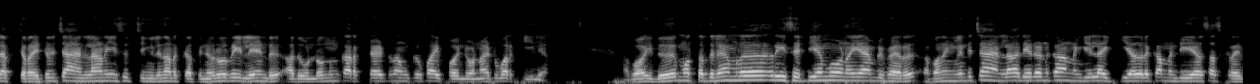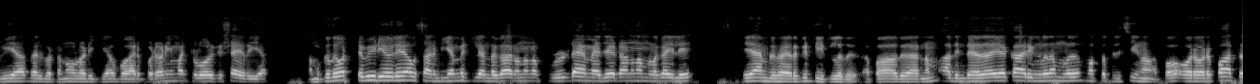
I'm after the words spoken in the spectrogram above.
ലെഫ്റ്റ് റൈറ്റ് ഒരു ചാനലാണ് ഈ സ്വിച്ചിങ്ങിൽ നടക്കുക. പിന്നെ ഒരു റിലേ ഉണ്ട്. അതുകൊണ്ടൊന്നും കറക്റ്റ് ആയിട്ട് നമുക്ക് ഫൈവ് പോയിന്റ് വൺ ആയിട്ട് വർക്ക് ചെയ്യില്ല. അപ്പോൾ ഇത് മൊത്തത്തിൽ നമ്മൾ റീസെറ്റ് ചെയ്യാൻ പോകണം ഈ ആംപ്ലിഫയർ അപ്പോൾ നിങ്ങൾ എന്റെ ചാനൽ ആദ്യമായിട്ടാണ് കാണണമെങ്കിൽ ലൈക്ക് ചെയ്യുക അതുപോലെ കമന്റ് ചെയ്യുക സബ്സ്ക്രൈബ് ചെയ്യുക ബെൽ ബട്ടൺ ഓൾ അടിക്കുക. ഉപകാരപ്പെടുകയാണെങ്കിൽ മറ്റുള്ളവർക്ക് ഷെയർ ചെയ്യുക. നമുക്കിത് ഒറ്റ വീഡിയോയിൽ അവസാനിപ്പിക്കാൻ പറ്റില്ല. എന്താ കാരണം എന്ന് ഫുൾ ഡാമേജ് ആയിട്ടാണ് നമ്മളെ കയ്യിൽ ഈ ആംപ്ലിഫയർ കിട്ടിയിട്ടുള്ളത്. അപ്പോൾ അത് കാരണം അതിന്റെതായ കാര്യങ്ങൾ നമ്മൾ മൊത്തത്തിൽ ചെയ്യണം. അപ്പോൾ ഓരോരോ പാർട്ട്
